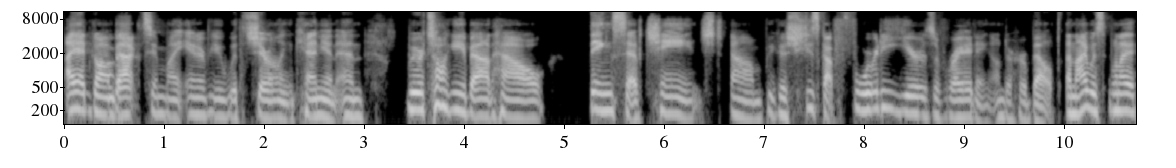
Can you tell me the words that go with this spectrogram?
i had gone back to my interview with Sherrilyn Kenyon and we were talking about how things have changed um, because she's got 40 years of writing under her belt. And I was when I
